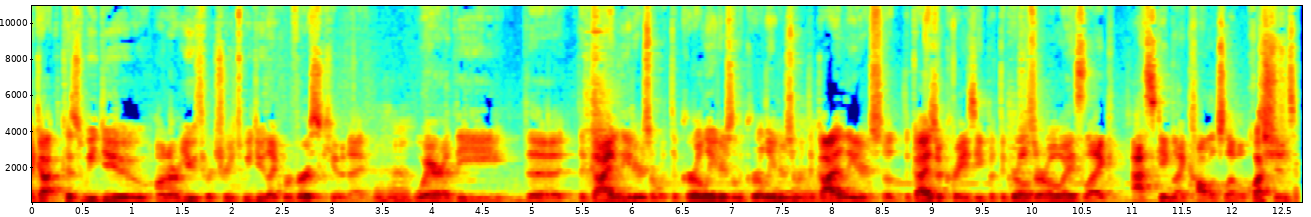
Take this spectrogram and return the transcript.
I got because we do on our youth retreats we do like reverse Q and A, where the the the guy leaders are with the girl leaders and the girl leaders are with the guy leaders. So the guys are crazy, but the girls are always like asking like college level questions,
